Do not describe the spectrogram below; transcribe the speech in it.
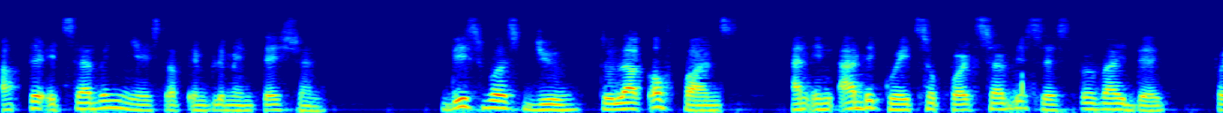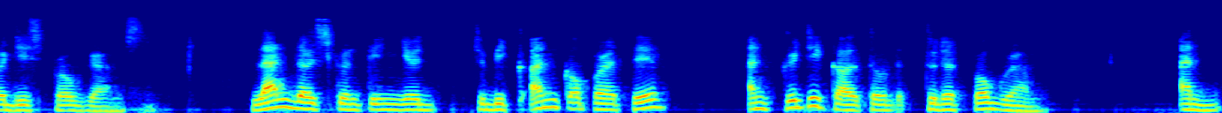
after its seven years of implementation. This was due to lack of funds and inadequate support services provided for these programs. Landlords continued to be uncooperative and critical to the, to the program, and,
